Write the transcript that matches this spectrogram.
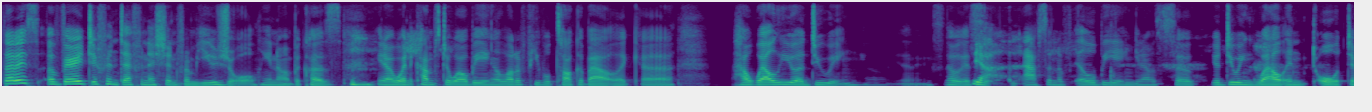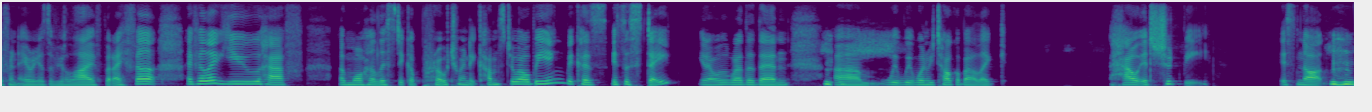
That is a very different definition from usual, you know, because, mm-hmm. you know, when it comes to well being, a lot of people talk about like uh, how well you are doing. So it's yeah. an absence of ill being, you know. So you're doing well in all different areas of your life. But I feel I feel like you have a more holistic approach when it comes to well being because it's a state, you know, rather than mm-hmm. um, we, we, when we talk about like how it should be. It's not mm-hmm.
